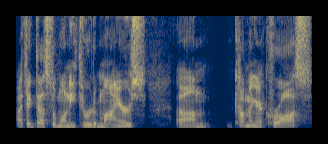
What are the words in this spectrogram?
I think that's the one he threw to Myers um, coming across.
